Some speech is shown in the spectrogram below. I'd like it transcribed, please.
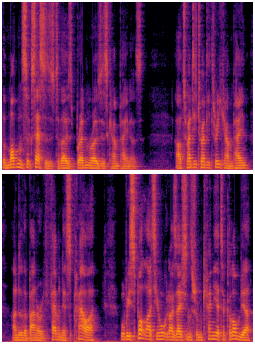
the modern successors to those Bread and Roses campaigners. Our 2023 campaign, under the banner of Feminist Power, will be spotlighting organisations from Kenya to Colombia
